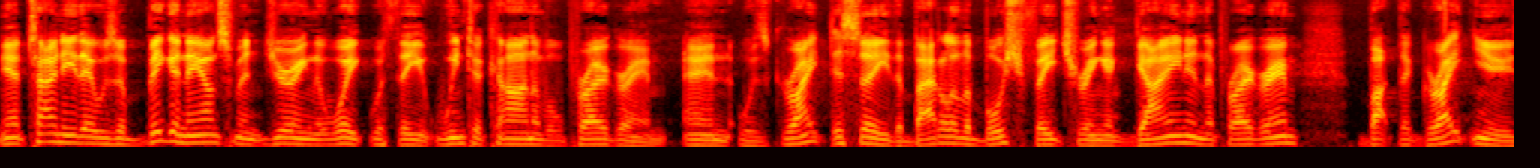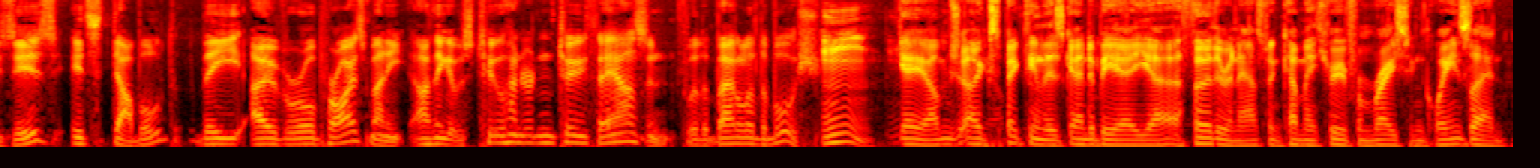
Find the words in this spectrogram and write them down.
Now, Tony, there was a big announcement during the week with the Winter Carnival program, and it was great to see the Battle of the Bush featuring again in the program. But the great news is it's doubled the overall prize money. I think it was two hundred and two thousand for the Battle of the Bush. Mm, yeah, I'm expecting there's going to be a, uh, a, further announcement coming through from Racing Queensland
